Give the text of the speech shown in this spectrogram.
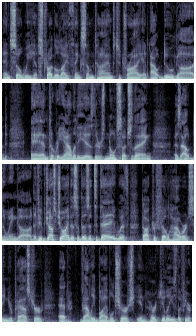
And so we have struggled, I think, sometimes to try and outdo God. And the reality is there's no such thing as outdoing God. If you've just joined us, a visit today with Dr. Phil Howard, Senior Pastor at Valley Bible Church in Hercules. If you're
